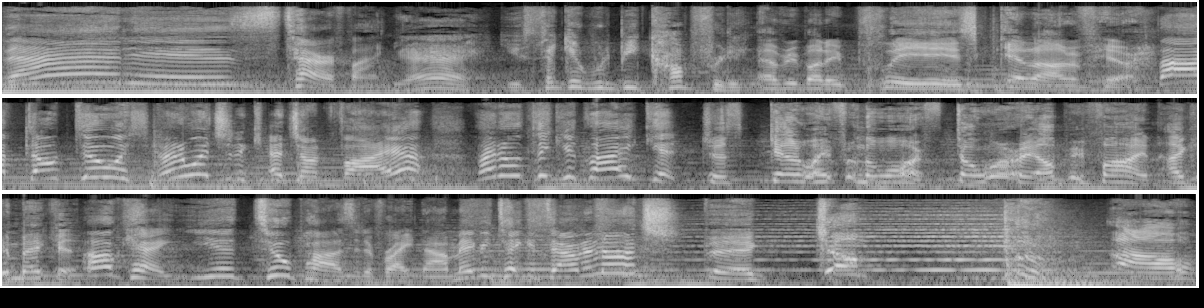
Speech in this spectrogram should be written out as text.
That is terrifying. Yeah, you think it would be comforting. Everybody, please get out of here. Bob, don't do it. I don't want you to catch on fire. I don't think you'd like it. Just get away from the wharf. Don't worry, I'll be fine. I can make it. Okay, you're too positive right now. Maybe take it down a notch. Big jump! Ow!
